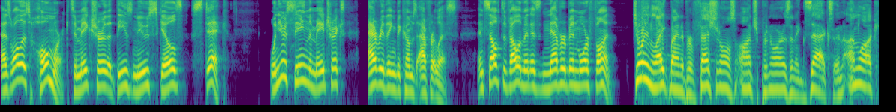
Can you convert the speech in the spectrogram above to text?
as well as homework to make sure that these new skills stick. When you're seeing the matrix, everything becomes effortless, and self development has never been more fun. Join like minded professionals, entrepreneurs, and execs and unlock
